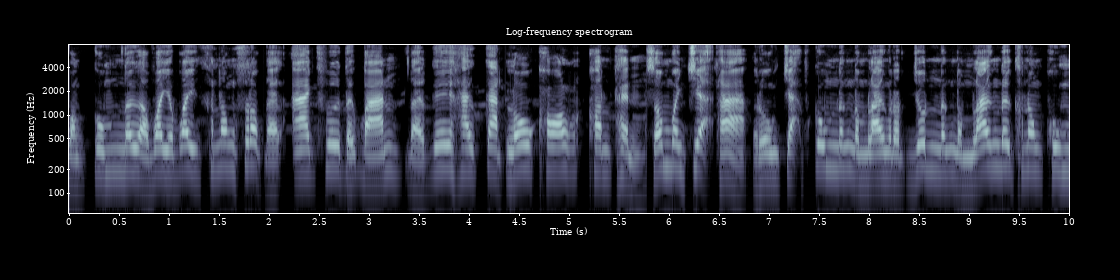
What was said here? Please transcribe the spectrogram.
បង្គុំនៅអវ័យអវ័យក្នុងស្រុកដែលអាចធ្វើទៅបានដែលគេហៅកាត់ local content សូមបញ្ជាក់ថារោងចក្រផ្គុំនិងដំឡើងរថយន្តនិងដំឡើងនៅក្នុងភូមិ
